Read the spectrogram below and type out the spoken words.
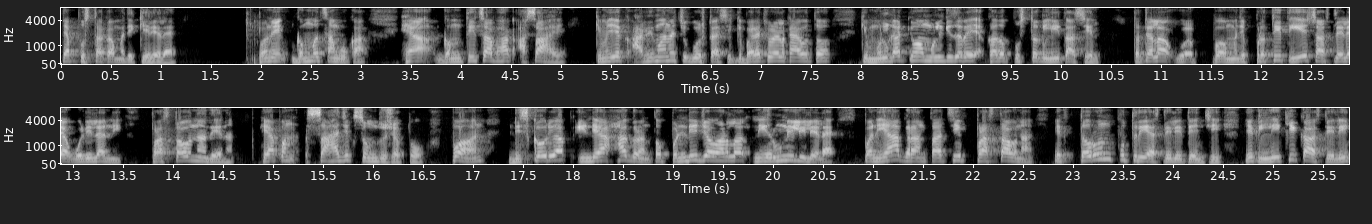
त्या पुस्तकामध्ये केलेला आहे. पण एक गंमत सांगू का? ह्या गमतीचा भाग असा आहे की म्हणजे एक अभिमानाची गोष्ट अशी की बऱ्याच वेळेला काय होतं की मुलगा किंवा मुलगी जर एखादं पुस्तक लिहित असेल तर त्याला प- म्हणजे प्रतीत यश असलेल्या वडिलांनी प्रस्ताव न देणं हे आपण साहजिक समजू शकतो. पण डिस्कवरी ऑफ इंडिया हा ग्रंथ पंडित जवाहरलाल नेहरूंनी लिहिलेला आहे. पण या ग्रंथाची प्रस्तावना एक तरुण पुत्री असलेली त्यांची एक लेखिका असलेली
